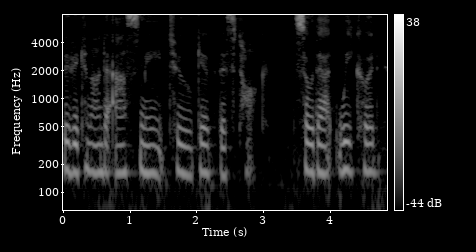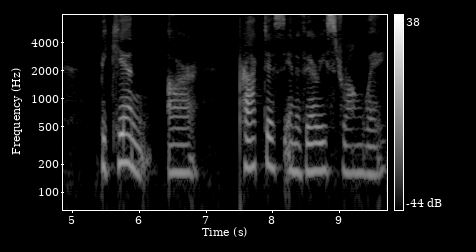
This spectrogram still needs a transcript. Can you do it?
Vivekananda asked me to give this talk so that we could begin our practice in a very strong way.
